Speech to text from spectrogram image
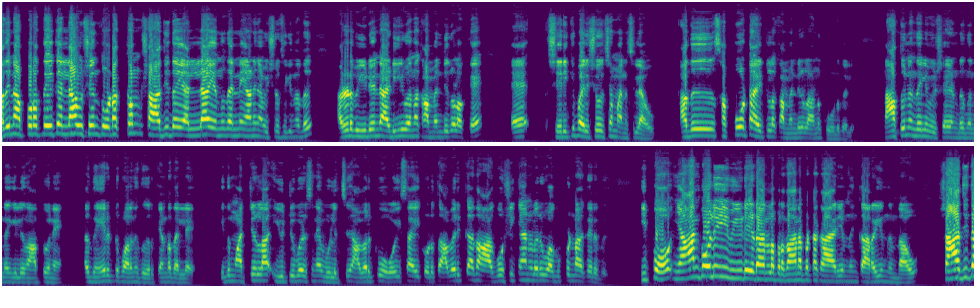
അതിനപ്പുറത്തേക്ക് എല്ലാ വിഷയം തുടക്കം സാധ്യതയല്ല എന്ന് തന്നെയാണ് ഞാൻ വിശ്വസിക്കുന്നത്. അവരുടെ വീഡിയോന്റെ അടിയിൽ വന്ന കമന്റുകളൊക്കെ ശരിക്ക് പരിശോധിച്ചാൽ മനസ്സിലാവും. അത് സപ്പോർട്ടായിട്ടുള്ള കമന്റുകളാണ് കൂടുതൽ. നാത്തൂന് എന്തെങ്കിലും വിഷയം ഉണ്ടെന്നുണ്ടെങ്കിൽ നാത്തൂനെ അത് നേരിട്ട് പറഞ്ഞ് തീർക്കേണ്ടതല്ലേ? ഇത് മറ്റുള്ള യൂട്യൂബേഴ്സിനെ വിളിച്ച് അവർക്ക് വോയിസ് ആയി കൊടുത്ത് അവർക്ക് അത് ആഘോഷിക്കാനുള്ള ഒരു വകുപ്പ് ഉണ്ടാക്കരുത് ഇപ്പോ ഞാൻ പോലും ഈ വീഡിയോ ഇടാനുള്ള പ്രധാനപ്പെട്ട കാര്യം നിങ്ങൾക്ക് അറിയുന്നുണ്ടാവും. ഷാജിദ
